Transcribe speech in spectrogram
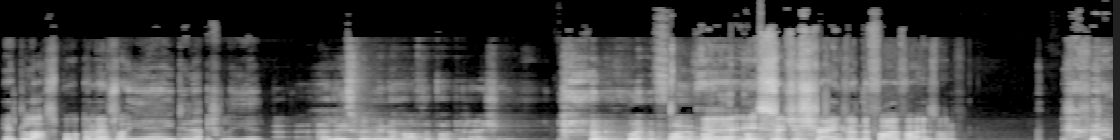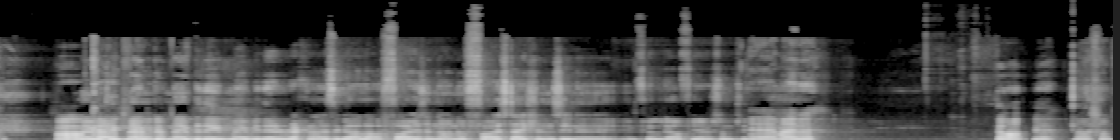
He had lots, but and they was like, yeah, he did actually. Yeah, At least women are half the population. We're firefighters. yeah. It's such a strange one, the firefighters one. well, Maybe, okay, fair maybe, maybe they maybe they recognise they got a lot of fires and not enough fire stations in uh, in Philadelphia or something. yeah, maybe. On, yeah, nice one.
